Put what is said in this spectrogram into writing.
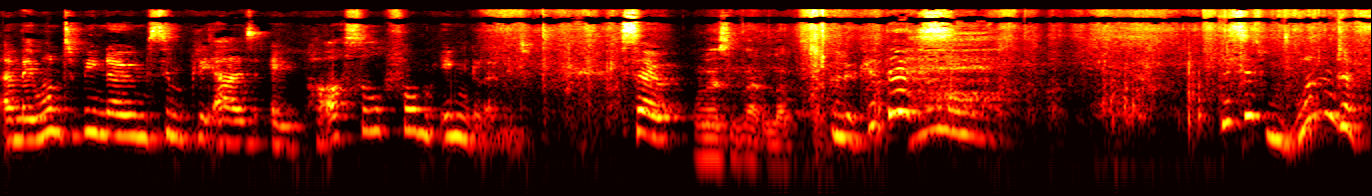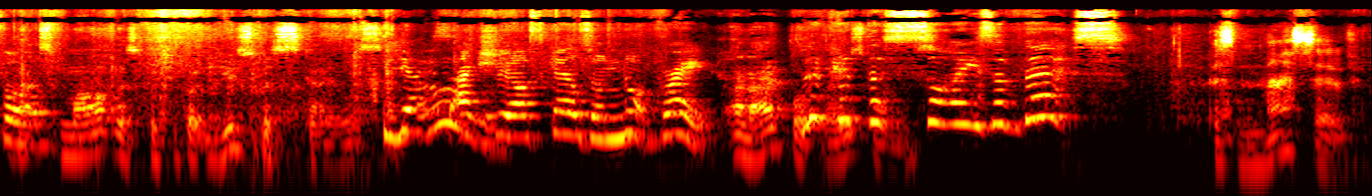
and they want to be known simply as a parcel from England. So Well, isn't that lovely? look at this. this is wonderful. That's marvellous because you've got useless scales. yes, actually, our scales are not great. And I bought Look those at the ones. size of this. It's massive.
